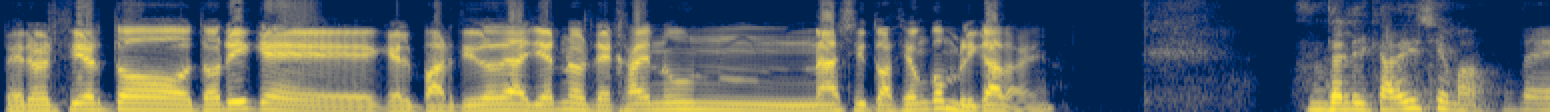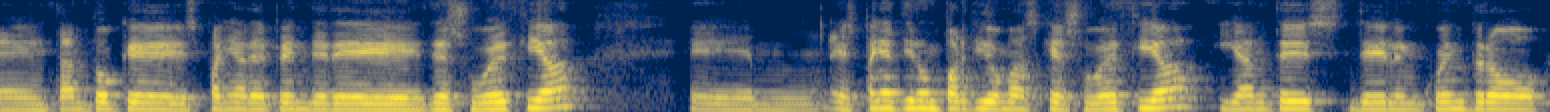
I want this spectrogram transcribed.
pero es cierto, Tori, que, que el partido de ayer nos deja en un- una situación complicada. ¿eh? Delicadísima, eh, tanto que España depende de, de Suecia. Eh, España tiene un partido más que Suecia y antes del encuentro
